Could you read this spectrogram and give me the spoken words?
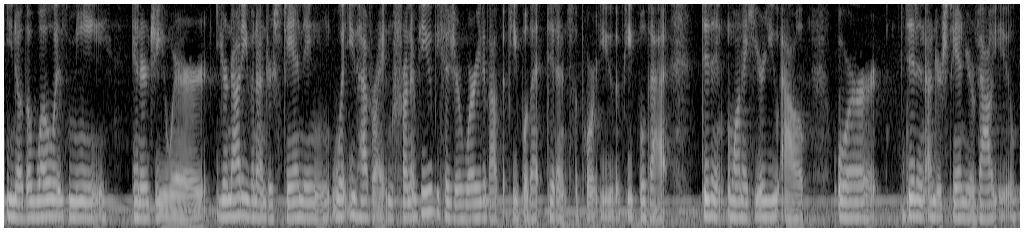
you know, the woe is me energy where you're not even understanding what you have right in front of you because you're worried about the people that didn't support you, the people that didn't want to hear you out or didn't understand your value.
